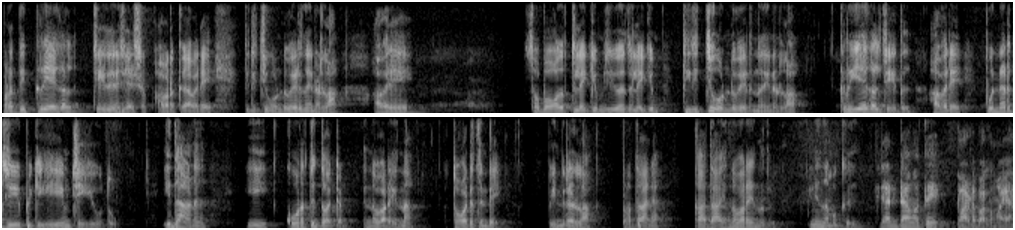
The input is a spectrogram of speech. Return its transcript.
പ്രതിക്രിയകൾ ചെയ്തതിന് ശേഷം അവർക്ക് അവരെ തിരിച്ചു കൊണ്ടുവരുന്നതിനുള്ള അവരെ സ്വബോധത്തിലേക്കും ജീവിതത്തിലേക്കും തിരിച്ചു കൊണ്ടുവരുന്നതിനുള്ള ക്രിയകൾ ചെയ്ത് അവരെ പുനർജീവിപ്പിക്കുകയും ചെയ്യുന്നു ഇതാണ് ഈ കുറത്തിത്തോറ്റം എന്ന് പറയുന്ന തോറ്റത്തിന്റെ പിന്നിലുള്ള പ്രധാന കഥ എന്ന് പറയുന്നത്. ഇനി നമുക്ക് രണ്ടാമത്തെ പാഠഭാഗമായ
